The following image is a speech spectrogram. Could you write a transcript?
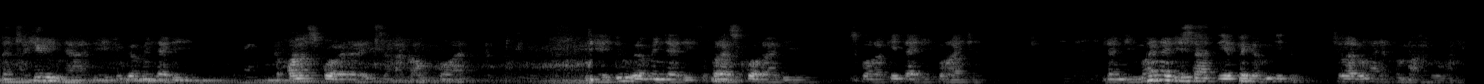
dan akhirnya dia juga menjadi kepala sekolah dari kaum kuat. Dia juga menjadi kepala sekolah di sekolah kita di Toraja. Dan di mana di saat dia pegang itu selalu ada pembaharuan.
